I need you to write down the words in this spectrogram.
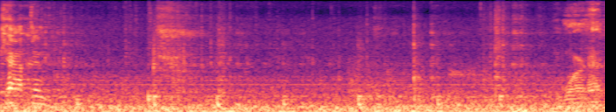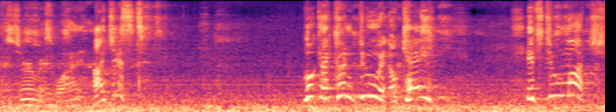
Captain. You weren't at the service, why? I just... Look, I couldn't do it, okay? It's too much.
